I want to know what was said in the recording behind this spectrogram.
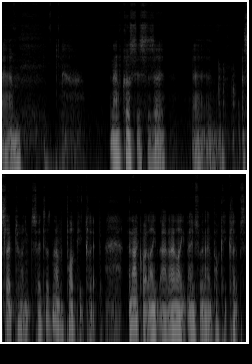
Um, now, of course, this is a um, a slip joint, so it doesn't have a pocket clip, and I quite like that. I like knives without pocket clips.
